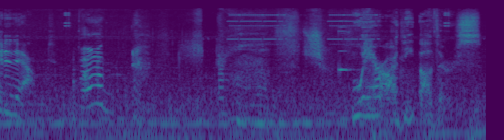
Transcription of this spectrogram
Spit it out! Where are the others?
